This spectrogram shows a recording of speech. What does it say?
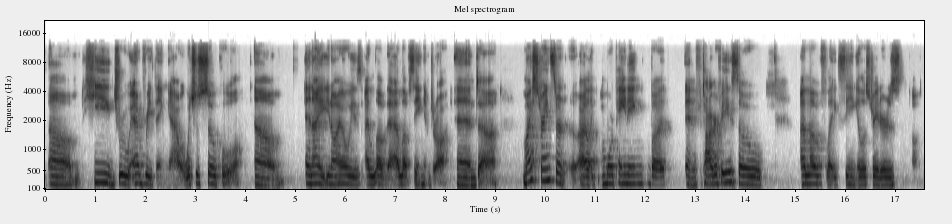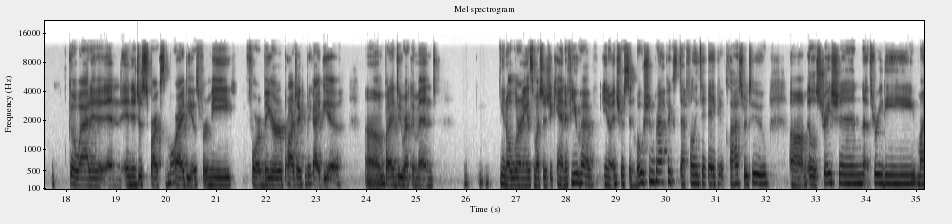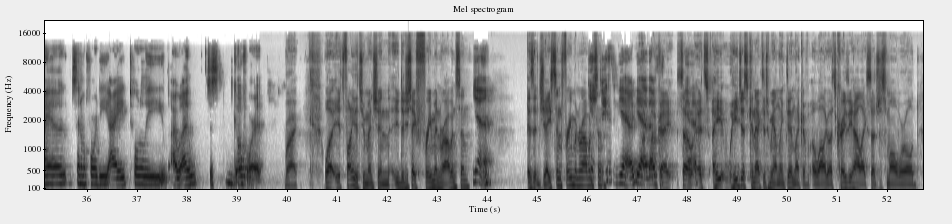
um, he drew everything out, which was so cool. Um, and I, you know, I always, I love that. I love seeing him draw. And uh, my strengths are, are like more painting, but and photography. So I love like seeing illustrators go at it, and and it just sparks more ideas for me for a bigger project, big idea. Um, but I do recommend you know learning as much as you can if you have you know interest in motion graphics definitely take a class or two um, illustration 3d maya cinema 4d i totally I, I just go for it right well it's funny that you mentioned did you say freeman robinson yeah is it Jason Freeman Robinson? Yeah, Jason, yeah, yeah. okay, so yeah. it's he. He just connected to me on LinkedIn like a, a while ago. It's crazy how like such a small world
